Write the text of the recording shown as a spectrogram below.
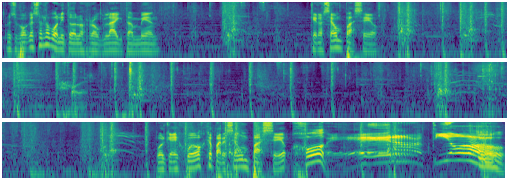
Pero supongo que eso es lo bonito de los roguelike también. Que no sea un paseo Porque hay juegos que parecen un paseo ¡Joder! ¡Tío!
